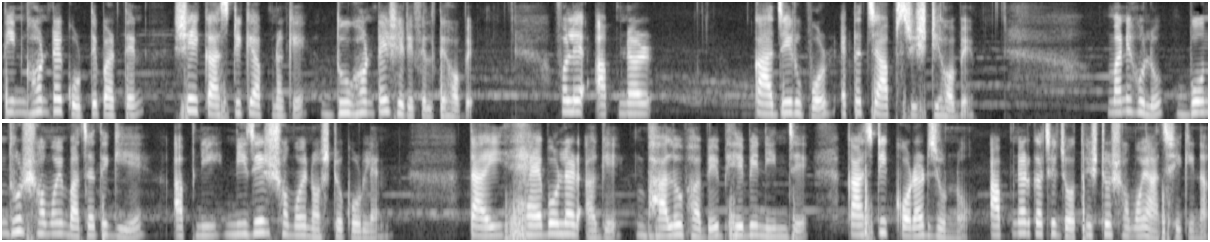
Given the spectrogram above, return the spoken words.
তিন ঘন্টায় করতে পারতেন, সেই কাজটিকে আপনাকে দু ঘন্টায় সেরে ফেলতে হবে। ফলে আপনার কাজের উপর একটা চাপ সৃষ্টি হবে। মানে হলো, বন্ধুর সময় বাঁচাতে গিয়ে আপনি নিজের সময় নষ্ট করলেন। তাই হ্যাঁ বলার আগে ভালোভাবে ভেবে নিন যে, কাজটি করার জন্য আপনার কাছে যথেষ্ট সময় আছে কি না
